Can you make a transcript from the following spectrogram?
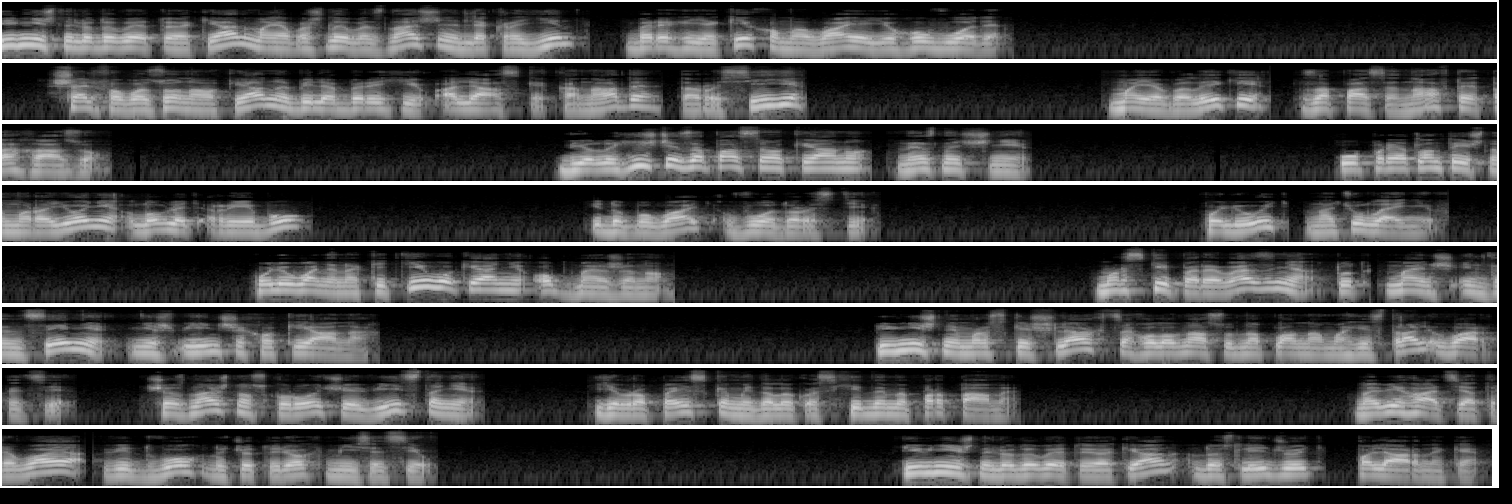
Північний льодовитий океан має важливе значення для країн, береги яких омиває його води. Шельфова зона океану біля берегів Аляски, Канади та Росії має великі запаси нафти та газу. Біологічні запаси океану незначні. У приатлантичному районі ловлять рибу і добувають водорості. Полюють на тюленів. Полювання на китів в океані обмежено. Морські перевезення тут менш інтенсивні, ніж в інших океанах. Північний морський шлях це головна судноплавна магістраль в Арктиці, що значно скорочує відстані європейськими далекосхідними портами. Навігація триває від 2 до 4 місяців. Північний льодовитий океан досліджують полярники.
